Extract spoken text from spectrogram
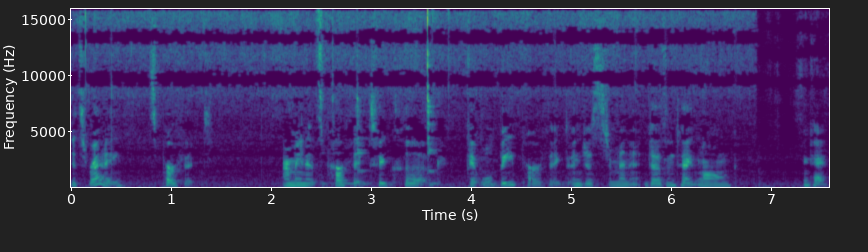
it's ready. It's perfect. I mean, it's perfect to cook. It will be perfect in just a minute. It doesn't take long. Okay,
